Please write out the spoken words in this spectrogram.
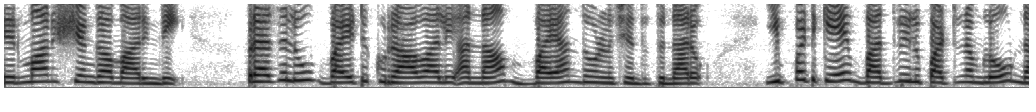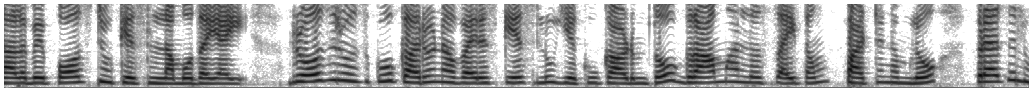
నిర్మానుష్యంగా మారింది. ప్రజలు బయటకు రావాలి అన్న భయాందోళన చెందుతున్నారు. ఇప్పటికే బద్వేలు పట్టణంలో నలభై పాజిటివ్ కేసులు నమోదయ్యాయి. రోజు రోజుకు కరోనా వైరస్ కేసులు ఎక్కువ కావడంతో గ్రామాల్లో సైతం పట్టణంలో ప్రజలు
